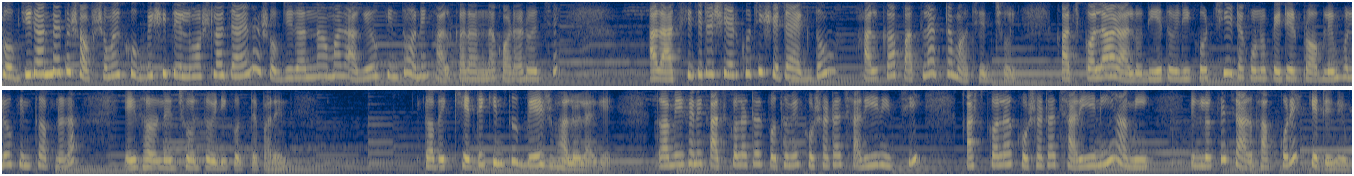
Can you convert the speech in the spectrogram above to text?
সবজি রান্নায় তো সবসময় খুব বেশি তেল মশলা যায় না। সবজি রান্না আমার আগেও কিন্তু অনেক হালকা রান্না করা রয়েছে। আর আজকে যেটা শেয়ার করছি সেটা একদম হালকা পাতলা একটা মাছের ঝোল। কাঁচকলা আর আলু দিয়ে তৈরি করছি। এটা কোনো পেটের প্রবলেম হলেও কিন্তু আপনারা এই ধরনের ঝোল তৈরি করতে পারেন। তবে খেতে কিন্তু বেশ ভালো লাগে। তো আমি এখানে কাঁচকলাটার প্রথমে খোসাটা ছাড়িয়ে নিচ্ছি। কাঁচকলার খোসাটা ছাড়িয়ে নিয়ে আমি এগুলোকে চার ভাগ করে কেটে নেব।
